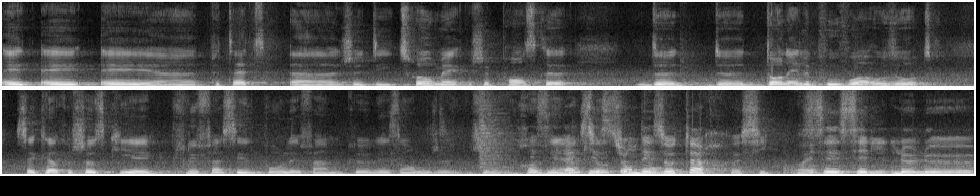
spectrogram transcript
et, et, et peut-être je dis trop, mais je pense que de, de donner le pouvoir aux autres, c'est quelque chose qui est plus facile pour les femmes que les hommes. Je, je reviens. C'est la question des auteurs aussi. C'est le, le,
